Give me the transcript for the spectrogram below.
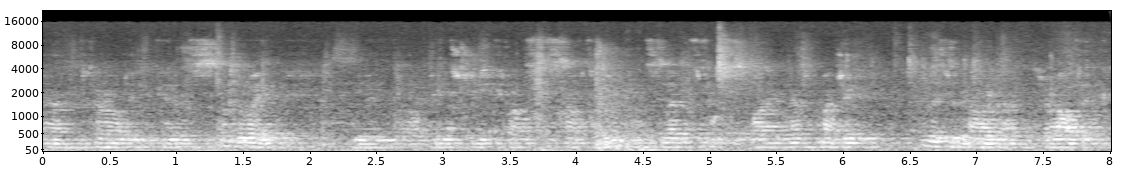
and Heraldic gets underway with our PhD class this afternoon. It's 11th Magic, Elizabeth Alan and Heraldic.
